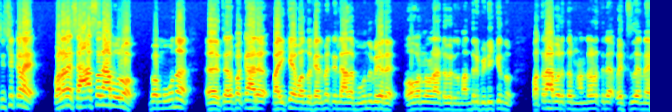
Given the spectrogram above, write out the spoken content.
ശിശുക്കളെ വളരെ ശാസനാപൂർവം ഇപ്പൊ മൂന്ന് ചെറുപ്പക്കാര് ബൈക്കേ വന്നു ഹെൽമെറ്റ് ഇല്ലാതെ മൂന്ന് പേര് ഓവർലോഡായിട്ട് വരുന്നു മന്ത്രി പിടിക്കുന്നു. പത്രാപുരത്ത് മണ്ഡലത്തിൽ വെച്ച് തന്നെ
